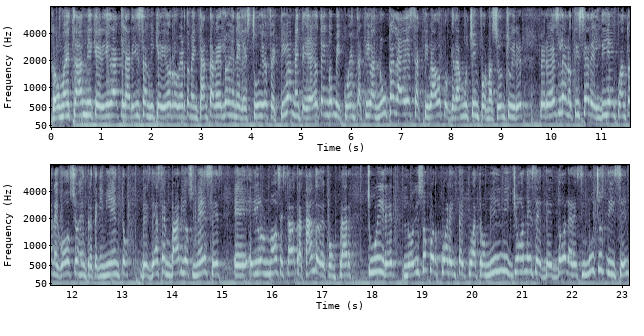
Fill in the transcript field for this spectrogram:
¿Cómo estás, mi querida Clarisa, mi querido Roberto? Me encanta verlos en el estudio. Efectivamente, ya yo tengo mi cuenta activa. Nunca la he desactivado porque da mucha información Twitter, pero es la noticia del día en cuanto a negocios, entretenimiento. Desde hace varios meses, eh, Elon Musk estaba tratando de comprar Twitter. Lo hizo por 44 mil millones de, de dólares y muchos dicen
